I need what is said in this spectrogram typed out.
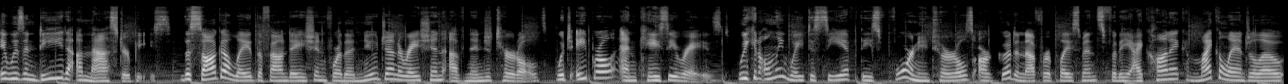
It was indeed a masterpiece. The saga laid the foundation for the new generation of Ninja Turtles, which April and Casey raised. We can only wait to see if these four new turtles are good enough replacements for the iconic Michelangelo,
